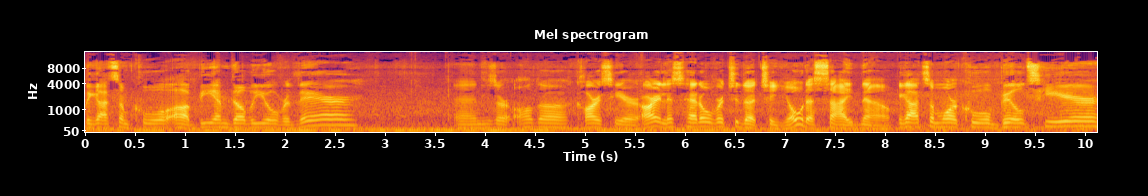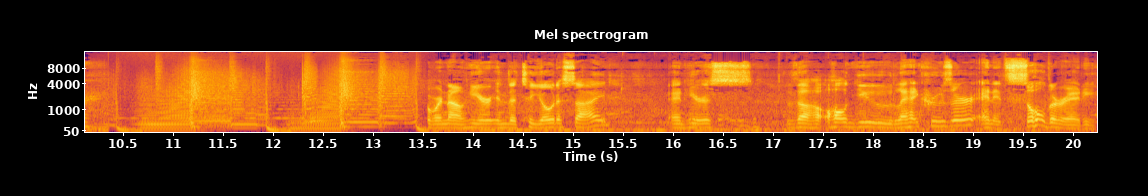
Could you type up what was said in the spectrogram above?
they got some cool uh, BMW over there. And these are all the cars here. All right, let's head over to the Toyota side now. We got some more cool builds here. We're now here in the Toyota side. And here's the all new Land Cruiser and it's sold already.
